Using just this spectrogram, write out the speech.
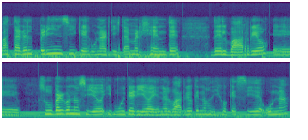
va a estar el Princi, que es un artista emergente del barrio, eh, súper conocido y muy querido ahí en el barrio, que nos dijo que sí de una.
